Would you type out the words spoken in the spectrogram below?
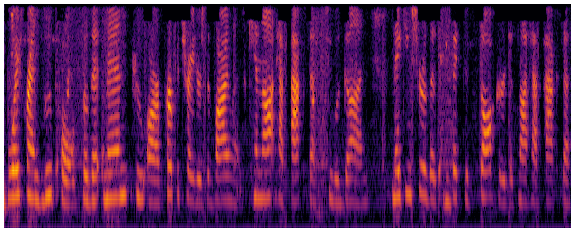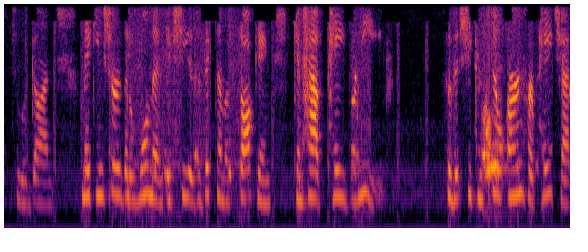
boyfriend loophole so that men who are perpetrators of violence cannot have access to a gun, making sure that a convicted stalker does not have access to a gun, making sure that a woman, if she is a victim of stalking, can have paid leave so that she can still earn her paycheck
